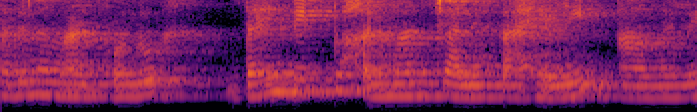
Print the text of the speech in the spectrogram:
ಅದನ್ನು ಮಾಡಿಕೊಂಡು ದಯವಿಟ್ಟು ಹನುಮಾನ್ ಚಾಲಿಸ ಹೇಳಿ. ಆಮೇಲೆ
